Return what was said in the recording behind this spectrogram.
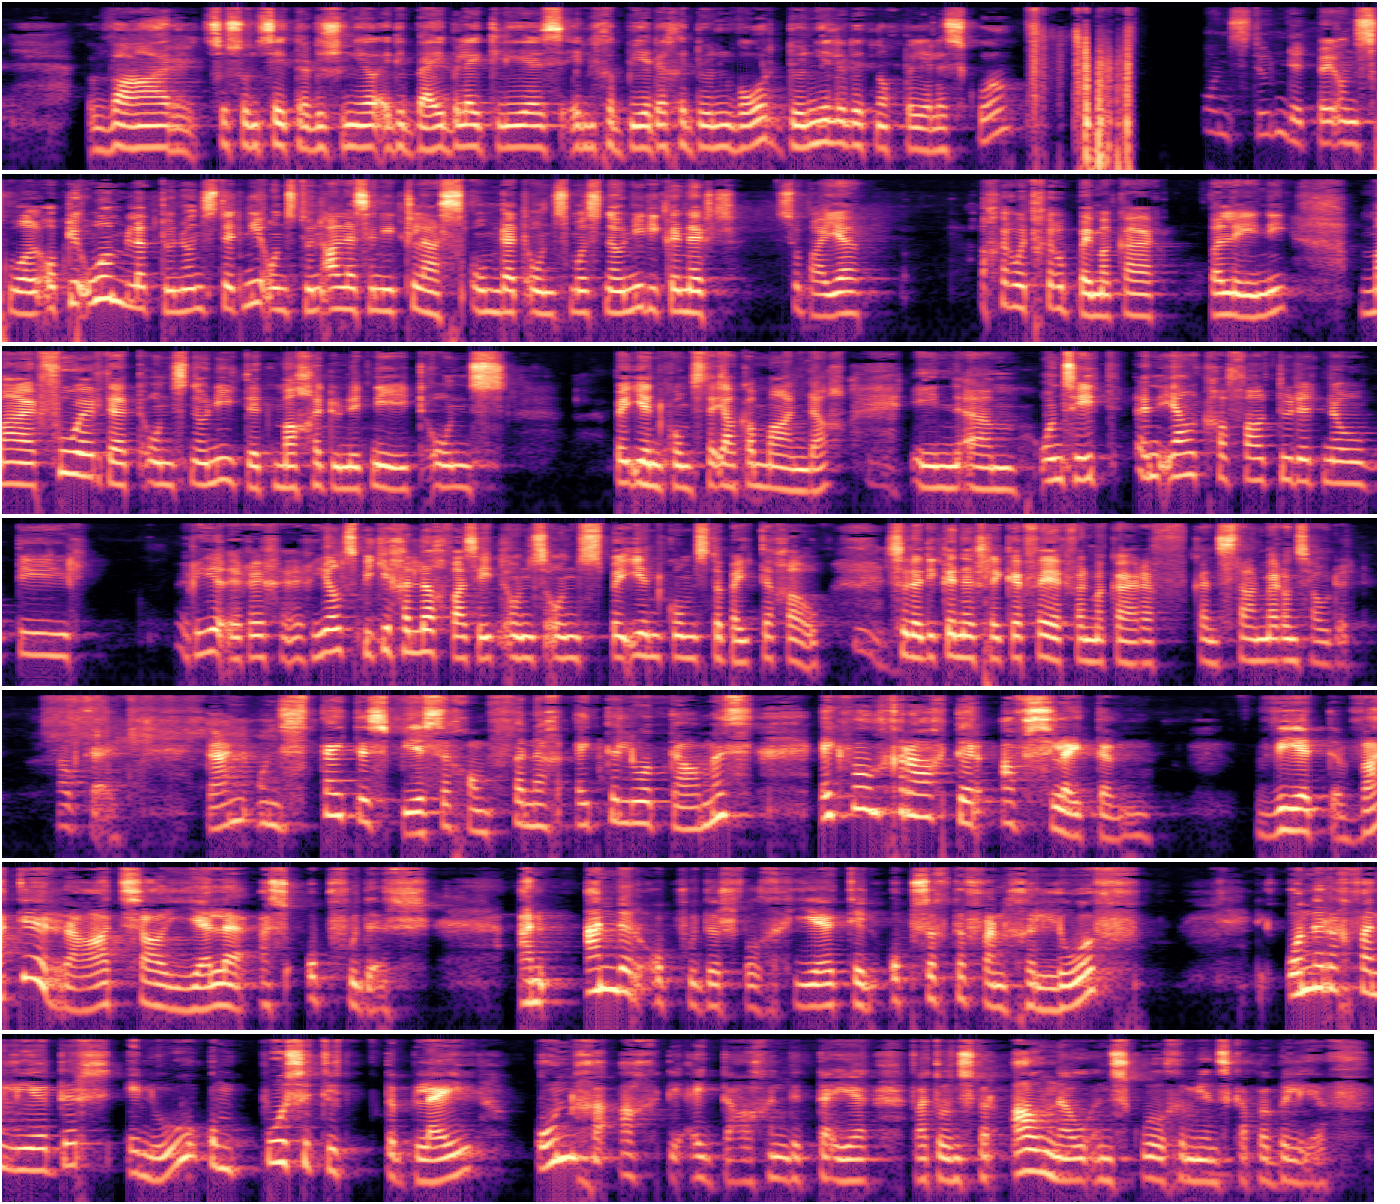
Waar soos ons sê tradisioneel uit die Bybel uit lees en gebede gedoen word. Doen julle dit nog by julle skool? Ons doen dit by ons skool. Op die oomblik doen ons dit nie. Ons doen alles in die klas omdat ons mos nou nie die kinders so baie 'n groot groep bymekaar wil hê nie. Maar voordat ons nou nie dit mag gedoen het nie, het ons byeenkomste elke maandag en ehm um, ons het in elk geval toe dit nou die reëls bietjie gelig was het ons ons byeenkomste buite gehou hmm. sodat die kinders lekker ver van mekaar af kan staan maar ons hou dit. OK. Dan ons tyd is besig om vinnig uit te loop dames. Ek wil graag ter afsluiting weet watter raad sal julle as opvoeders aan ander opvoeders wil gee ten opsigte van geloof, die onderrig van leerders en hoe om positief te bly ongeag die uitdagende tye wat ons veral nou in skoolgemeenskappe beleef.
